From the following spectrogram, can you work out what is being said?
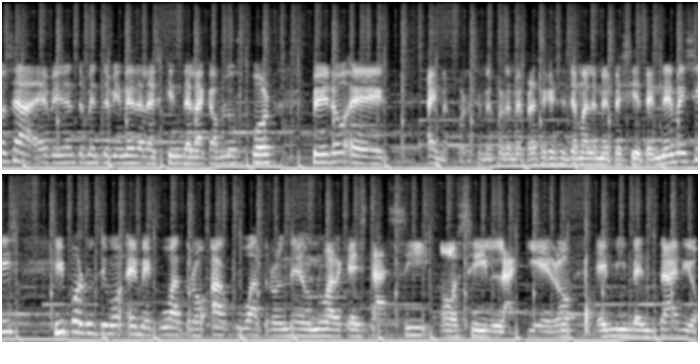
o sea, evidentemente viene de la skin de la Blue Sport, pero eh, hay mejores, hay mejores, me parece que se llama el MP7 Nemesis. Y por último M4A4 Neo Noir que esta sí o sí la quiero en mi inventario.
